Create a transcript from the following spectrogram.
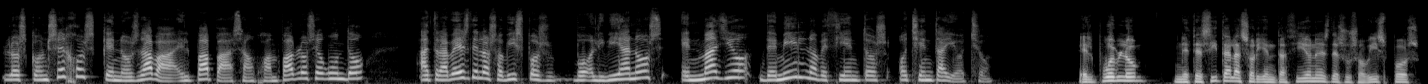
los consejos que nos daba el Papa San Juan Pablo II a través de los obispos bolivianos en mayo de 1988. El pueblo necesita las orientaciones de sus obispos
